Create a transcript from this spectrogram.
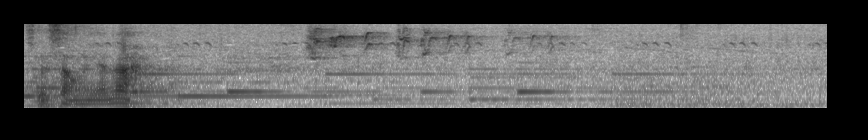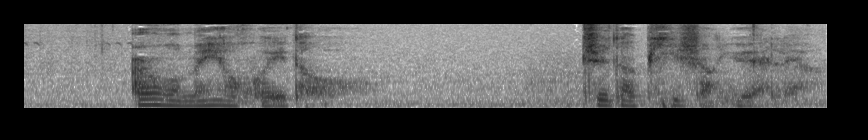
在上面呢。而我没有回头，直到披上月亮。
